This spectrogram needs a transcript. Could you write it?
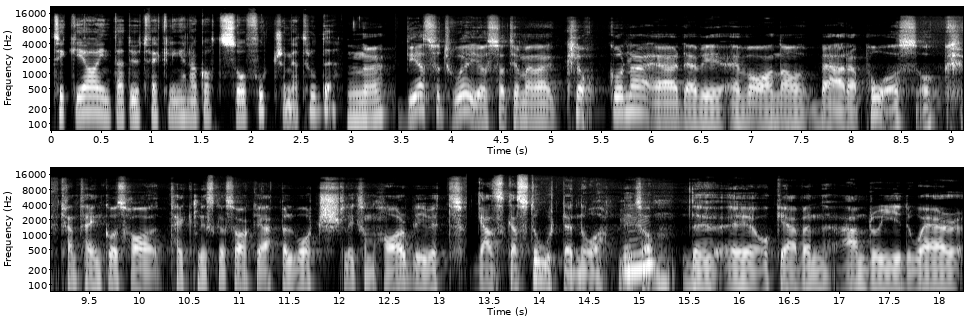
tycker jag inte att utvecklingen har gått så fort som jag trodde. Nej, dels så tror jag just att jag menar klockorna är där vi är vana att bära på oss och kan tänka oss ha tekniska saker. Apple Watch liksom har blivit ganska stort ändå. Liksom. Mm. Det, eh, och även Android Wear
